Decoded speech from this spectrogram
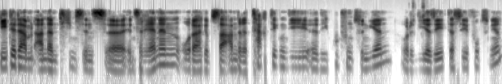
geht ihr da mit anderen Teams ins, äh, ins Rennen oder gibt es da andere Taktiken, die, äh, die gut funktionieren oder die ihr seht, dass sie funktionieren?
